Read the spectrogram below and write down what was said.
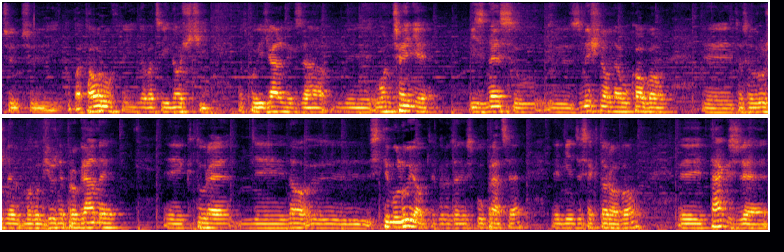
czy, czy inkubatorów tej innowacyjności odpowiedzialnych za łączenie biznesu y, z myślą naukową. Y, To są różne, mogą być różne programy, y, które no, stymulują tego rodzaju współpracę międzysektorową. Także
